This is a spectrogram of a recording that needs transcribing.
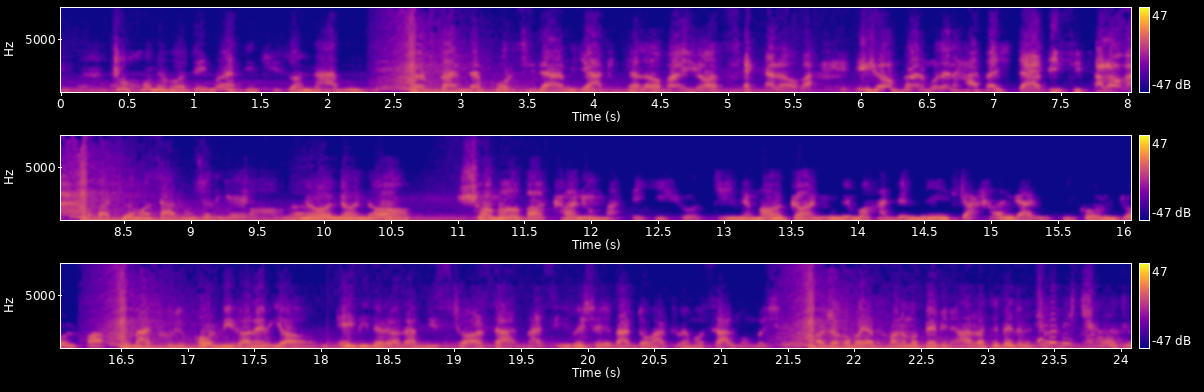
تقصیره تو خانواده ما از این چیزا نبوده. به بنده پرسیدم یک طلاقه یا سه طلاقه؟ ایشان فرمودن هفتش ده بیستی طلاقه. بچه مسلمون شد دیگه. نه نه نه. شما با قانون مسیحی شد. دین ما قانون محلل نیست قشنگ عروسی کن جلفه. تو مذکوری پر بیرا نمیگه عیبی داره آدم 24 ساعت مسیحی بشه بعد دو مرتبه مسلمون بشه. حاج آقا باید خانمو ببینه. البته بدون ابا بی چادر.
